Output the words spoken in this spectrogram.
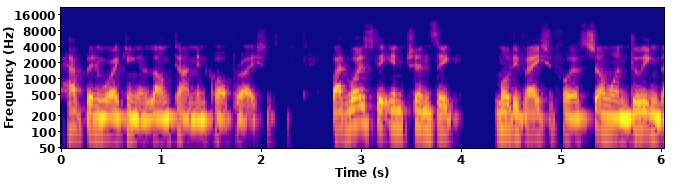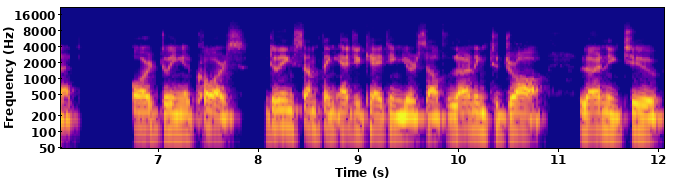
have been working a long time in corporations. But what is the intrinsic motivation for someone doing that or doing a course doing something educating yourself learning to draw learning to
